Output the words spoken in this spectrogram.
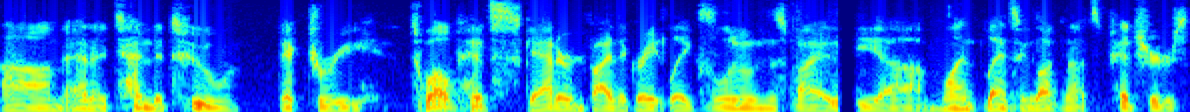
um, and a 10 to 2 victory. 12 hits scattered by the Great Lakes Loons by the uh, Lansing Lugnuts pitchers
